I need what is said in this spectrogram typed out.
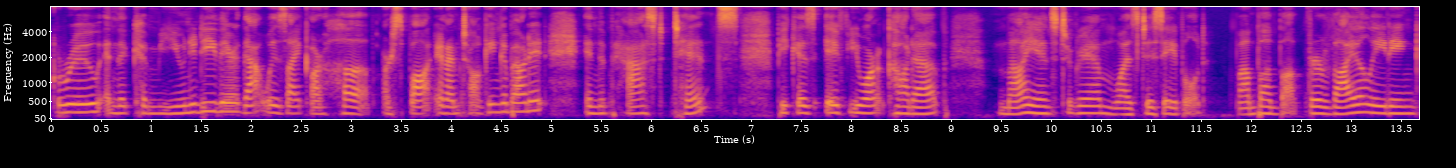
grew and the community there, that was like our hub, our spot. And I'm talking about it in the past tense because if you aren't caught up, my Instagram was disabled. Bum, bum, bum. For violating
